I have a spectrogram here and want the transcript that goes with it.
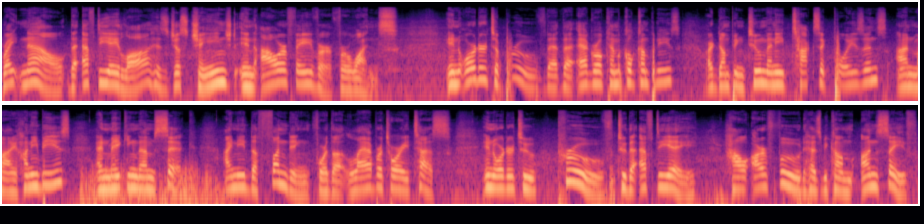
Right now, the FDA law has just changed in our favor for once. In order to prove that the agrochemical companies are dumping too many toxic poisons on my honeybees and making them sick, I need the funding for the laboratory tests in order to prove to the FDA how our food has become unsafe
